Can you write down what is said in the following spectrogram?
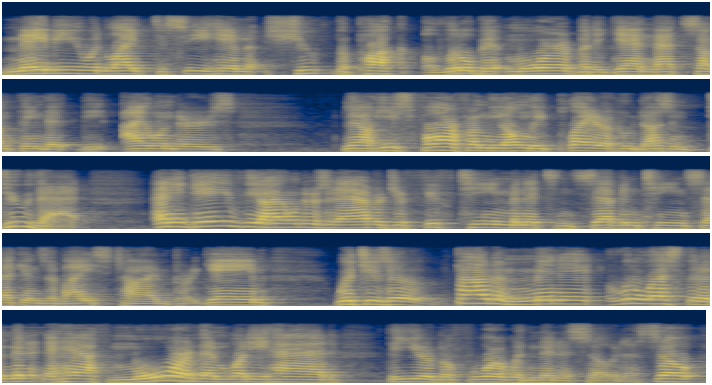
Maybe you would like to see him shoot the puck a little bit more, but again, that's something that the Islanders, you know, he's far from the only player who doesn't do that. And he gave the Islanders an average of 15 minutes and 17 seconds of ice time per game, which is about a minute, a little less than a minute and a half more than what he had the year before with Minnesota. So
